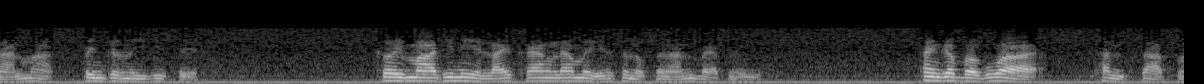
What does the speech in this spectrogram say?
นานมาก เป็นกรณีพิเศษ เคยมาที่นี่หลายครั้งแล้วไม่เห็นสนุกสนานแบบนี้ ท่านก็บอกว่าท่านทราบไหม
